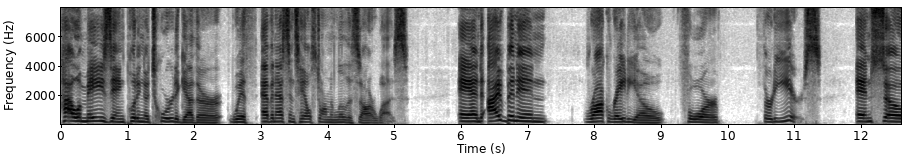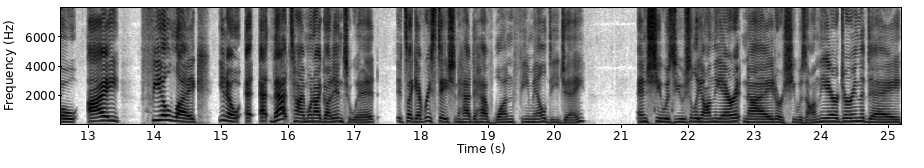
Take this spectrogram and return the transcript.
how amazing putting a tour together with Evanescence, Halestorm, and Lilith Czar was. And I've been in rock radio for 30 years. And so I feel like, you know, at, at that time when I got into it, it's like every station had to have one female DJ and she was usually on the air at night or she was on the air during the day.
